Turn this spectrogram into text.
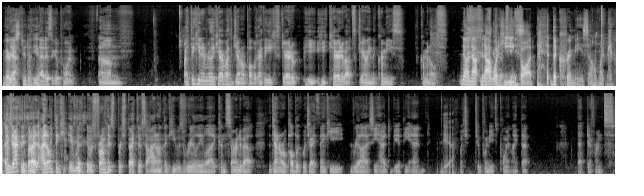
Very Yeah, astute I of think you. That is a good point. Um, I think he didn't really care about the general public. I think he scared. He he cared about scaring the crimmies, criminals. No, not not what he thought. the crimmies. Oh my god. Exactly, but I, I don't think it was it was from his perspective. So I don't think he was really like concerned about the general public, which I think he realized he had to be at the end. yeah. Which to Puneet's point, like that that difference.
